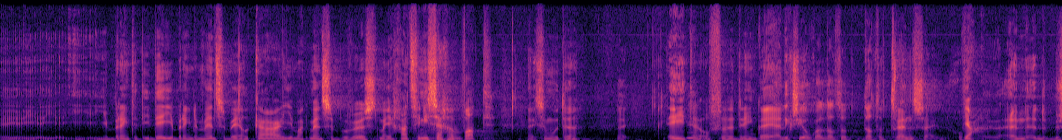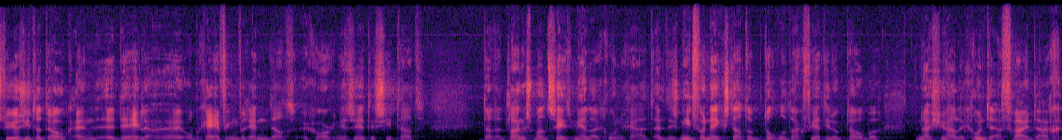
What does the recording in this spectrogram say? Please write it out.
je, je- je brengt het idee, je brengt de mensen bij elkaar, je maakt mensen bewust, maar je gaat ze niet zeggen wat ze moeten Nee. eten of eh, drinken. Nee, en ik zie ook wel dat er, dat er trends zijn. Of, Ja. En, het bestuur ziet dat ook. En eh, de hele eh, omgeving waarin dat georganiseerd is, ziet dat. Dat het langzamerhand steeds meer naar groen gaat. En het is niet voor niks dat op donderdag 14 oktober... de Nationale Groente- en Fruitdag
